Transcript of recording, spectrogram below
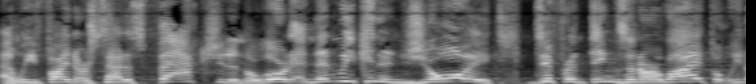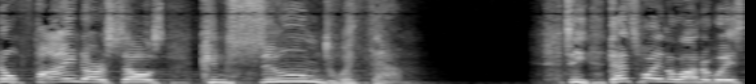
And we find our satisfaction in the Lord. And then we can enjoy different things in our life, but we don't find ourselves consumed with them. See, that's why in a lot of ways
